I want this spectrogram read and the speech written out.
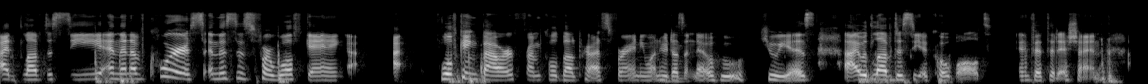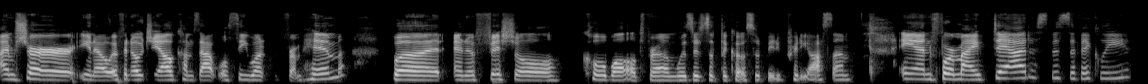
I'd love to see, and then of course, and this is for Wolfgang. Wolfgang Baur from Kobold Press. For anyone who doesn't know who who he is, I would love to see a Kobold in fifth edition. I'm sure you know if an OGL comes out, we'll see one from him, but an official Kobold from Wizards of the Coast would be pretty awesome. And for my dad specifically,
